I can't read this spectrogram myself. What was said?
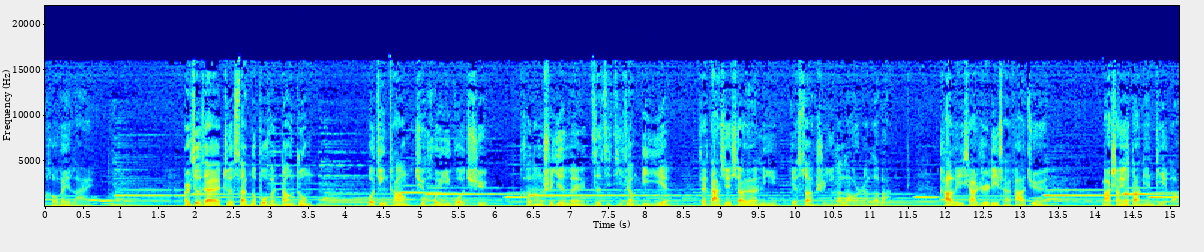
和未来。而就在这三个部分当中，我经常去回忆过去，可能是因为自己即将毕业，在大学校园里也算是一个老人了吧。看了一下日历，才发觉马上又到年底了。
